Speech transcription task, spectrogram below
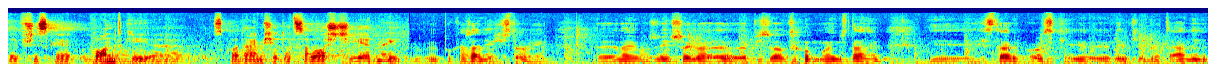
te wszystkie wątki e, składają się do całości jednej. Pokazanie historii najważniejszego epizodu moim zdaniem historii Polski Wielkiej Brytanii,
